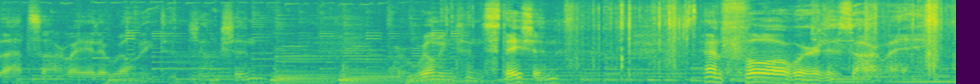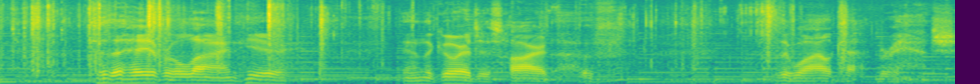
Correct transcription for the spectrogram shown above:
That's our way to Wilmington Junction or Wilmington Station. And forward is our way to the Haverhill line here in the gorgeous heart of the Wildcat Branch.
